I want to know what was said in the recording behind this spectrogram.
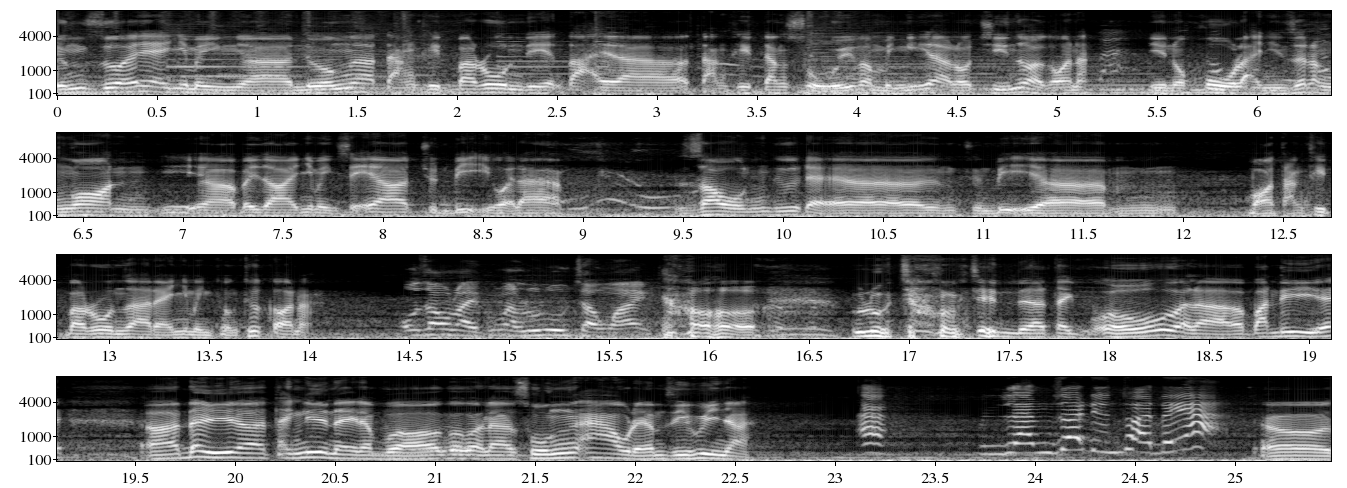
Tiếng rưỡi anh em mình à, nướng à, tảng thịt baron thì hiện tại là tảng thịt đang sủi và mình nghĩ là nó chín rồi các bạn ạ. Nhìn nó khô lại nhìn rất là ngon. Thì à, bây giờ anh em mình sẽ à, chuẩn bị gọi là rau những thứ để à, chuẩn bị à, bỏ tảng thịt baron ra để anh em mình thưởng thức các bạn ạ. Ô rau này cũng là Lulu trồng anh Lụt trong trên à, thành phố gọi là Bandi ấy. À, đây à, thanh niên này là vừa gọi là xuống ao để làm gì Huy nhỉ? À, mình làm rơi điện thoại đấy ạ Ờ,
